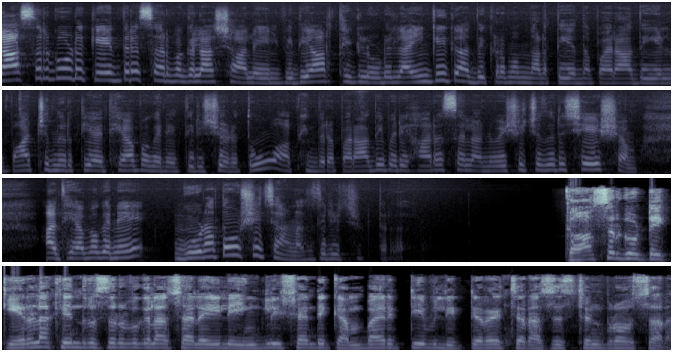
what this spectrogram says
കാസർഗോഡ് കേന്ദ്ര സർവകലാശാലയിൽ വിദ്യാർത്ഥികളോട് ലൈംഗിക അതിക്രമം നടത്തിയെന്ന പരാതിയിൽ മാറ്റി നിർത്തിയ അധ്യാപകനെ തിരിച്ചെടുത്തു. ആഭ്യന്തര പരാതി പരിഹാര സെൽ അന്വേഷിച്ചതിന് ശേഷം അധ്യാപകനെ ഗുണദോഷിച്ചാണ് തിരിച്ചെടുത്തത്. കാസർഗോട്ടെ കേരള കേന്ദ്ര സർവകലാശാലയിലെ English and comparative literature assistant professor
